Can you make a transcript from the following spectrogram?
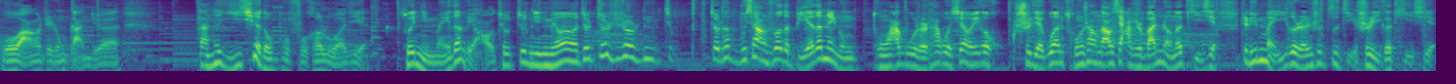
国王这种感觉，但他一切都不符合逻辑，所以你没得了。就就你明白吗？就就是就是就就他不像说的别的那种童话故事，他会先有一个世界观，从上到下是完整的体系。这里每一个人是自己是一个体系。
